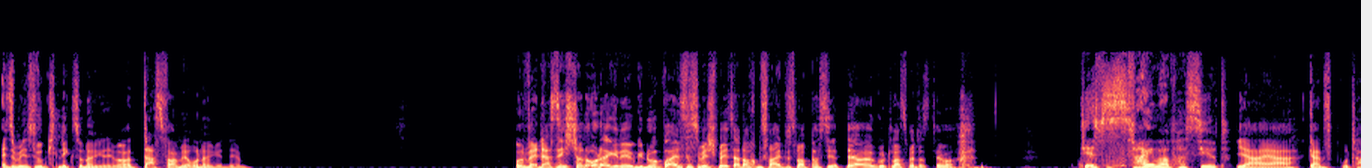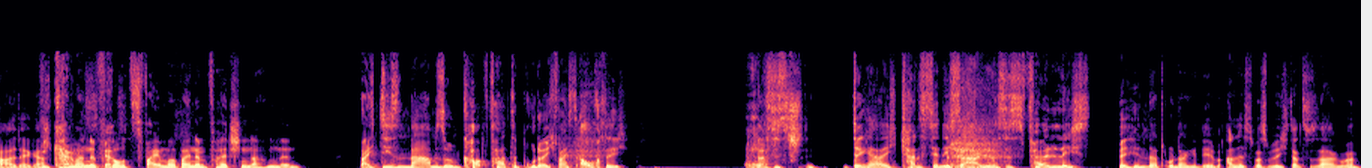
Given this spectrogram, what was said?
Also mir ist wirklich nichts unangenehm, aber das war mir unangenehm. Und wenn das nicht schon unangenehm genug war, ist es mir später noch ein zweites Mal passiert. Ja, gut, lass mir das Thema. Dir ist es zweimal passiert. Ja, ja, ganz brutal, Digga. Wie kann ganz, man eine Frau zweimal bei einem falschen Namen nennen? Weil ich diesen Namen so im Kopf hatte, Bruder, ich weiß auch nicht. Das ist, Digga, ich kann es dir nicht sagen. Das ist völlig behindert unangenehm. Alles, was will ich dazu sagen, Mann?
